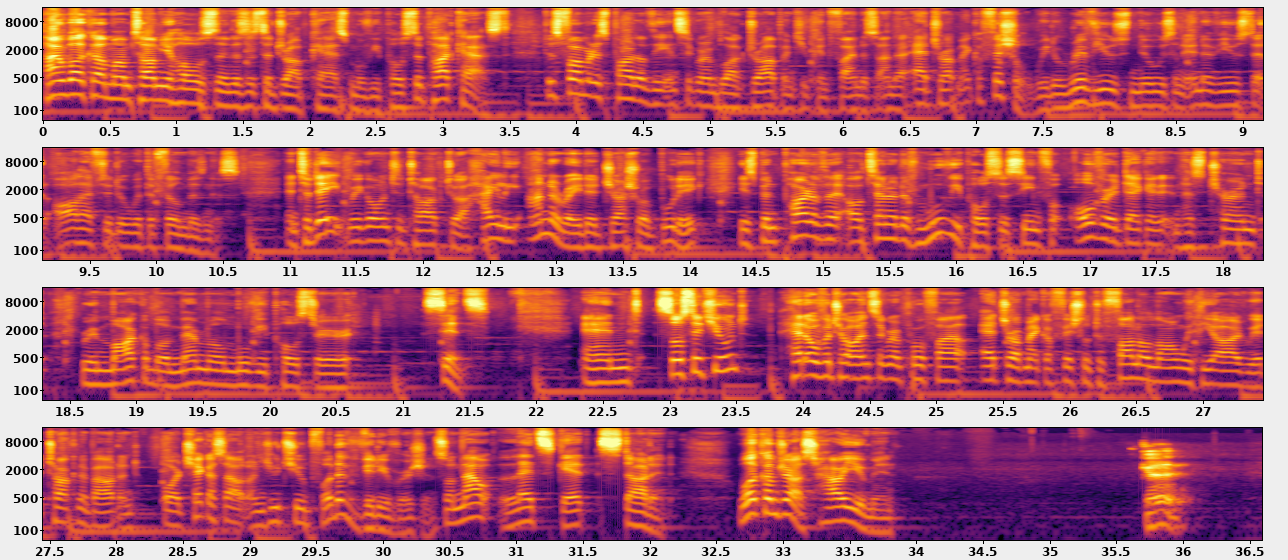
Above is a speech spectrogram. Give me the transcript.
Hi and welcome, I'm Tom, your host, and this is the Dropcast Movie Poster Podcast. This format is part of the Instagram blog Drop, and you can find us under at DropMagOfficial. We do reviews, news, and interviews that all have to do with the film business. And today we're going to talk to a highly underrated Joshua Budich. He's been part of the alternative movie poster scene for over a decade and has turned remarkable, memorable movie poster since. And so stay tuned head over to our Instagram profile at DropMagOfficial to follow along with the art we're talking about and or check us out on YouTube for the video version. So now let's get started. Welcome Josh, how are you man? Good.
